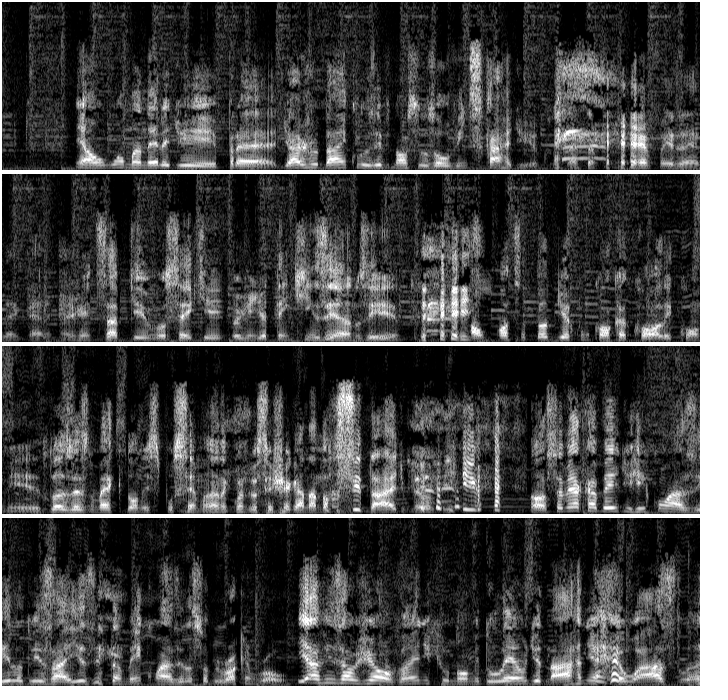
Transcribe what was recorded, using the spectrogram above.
em alguma maneira de, pra, de ajudar, inclusive, nossos ouvintes cardíacos. Né? pois é, né, cara? A gente sabe que você que hoje em dia tem 15 anos e almoça todo dia com Coca-Cola e come duas vezes no McDonald's por semana, quando você chegar na nossa idade, meu amigo. Nossa, eu me acabei de rir com a Asila do Isaías e também com a Asila sobre rock and roll. E avisa ao Giovanni que o nome do Leão de Nárnia é o Aslan.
